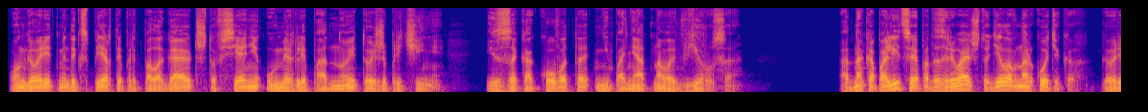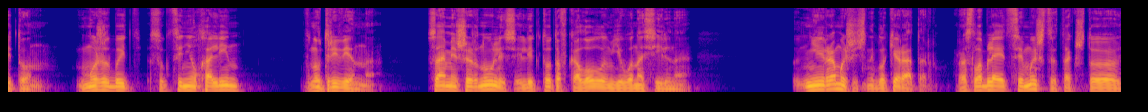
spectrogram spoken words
Он говорит, медэксперты предполагают, что все они умерли по одной и той же причине — из-за какого-то непонятного вируса. Однако полиция подозревает, что дело в наркотиках, говорит он. Может быть, сукцинилхолин? Внутривенно. Сами ширнулись или кто-то вколол им его насильно. Нейромышечный блокиратор. Расслабляет все мышцы, так что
